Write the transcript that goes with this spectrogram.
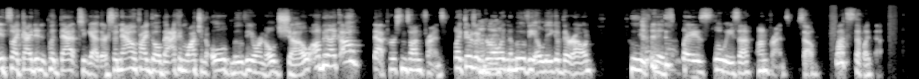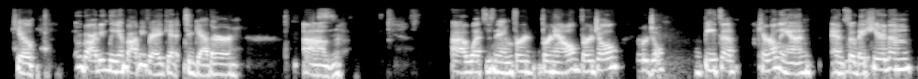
it's like I didn't put that together. So now if I go back and watch an old movie or an old show, I'll be like, oh, that person's on Friends. Like there's a mm-hmm. girl in the movie A League of Their Own who is plays Louisa on Friends. So lots of stuff like that. Cute. Bobby Lee and Bobby Ray get together. Um, uh, what's his name? Vir- Vernell, Virgil Virgil. beats up Carol Ann, and so they hear them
